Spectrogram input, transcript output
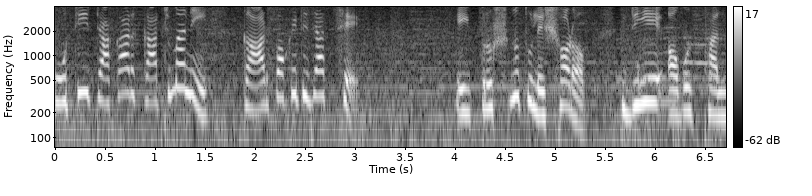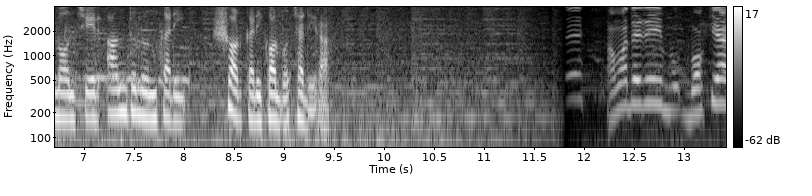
কোটি টাকার কাটমানি কার পকেটে যাচ্ছে? এই প্রশ্ন তুলে সরব ডিএ অবস্থান মঞ্চের আন্দোলনকারী সরকারি কর্মচারীরা। আমাদের এই বকেয়া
